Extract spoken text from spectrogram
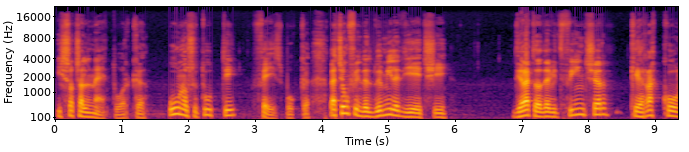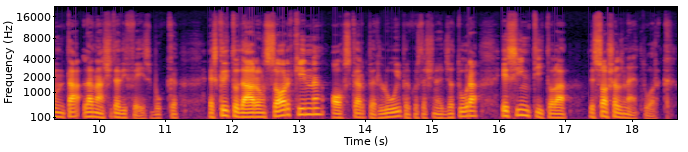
i social network. Uno su tutti, Facebook. Beh, c'è un film del 2010 diretto da David Fincher che racconta la nascita di Facebook. È scritto da Aaron Sorkin, Oscar per lui, per questa sceneggiatura, e si intitola The Social Network.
